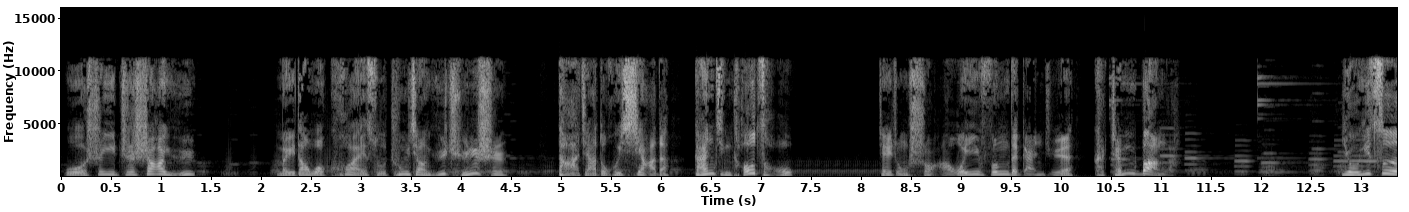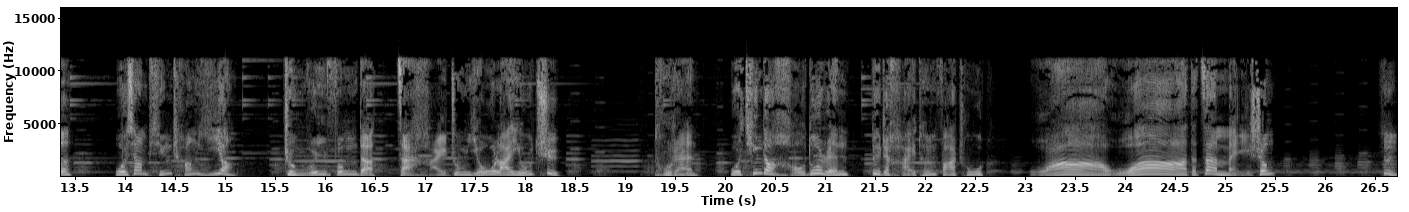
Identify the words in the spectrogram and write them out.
我是一只鲨鱼。每当我快速冲向鱼群时，大家都会吓得赶紧逃走。这种耍威风的感觉可真棒啊！有一次，我像平常一样，正威风的在海中游来游去，突然，我听到好多人对着海豚发出“哇哇”的赞美声。哼，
